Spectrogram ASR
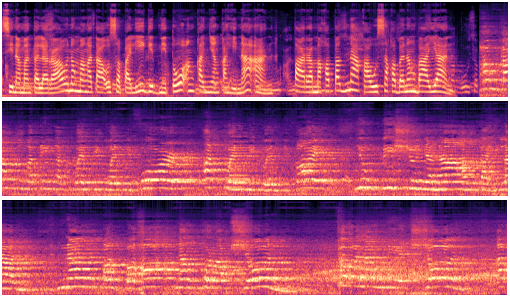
Sinamantala raw ng mga tao sa paligid nito ang kanyang kahinaan para makapagnakaw sa kabanang bayan. hanggang dumating ang 2024 at 2025, yung bisyo niya na ang dahilan ng pagbaha ng korupsyon, kawalang direksyon, at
